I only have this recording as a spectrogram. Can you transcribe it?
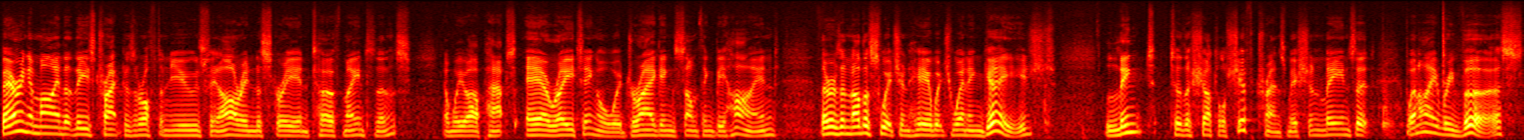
Bearing in mind that these tractors are often used in our industry in turf maintenance, and we are perhaps aerating or we're dragging something behind, there is another switch in here which when engaged, linked to the shuttle shift transmission means that when I reverse,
